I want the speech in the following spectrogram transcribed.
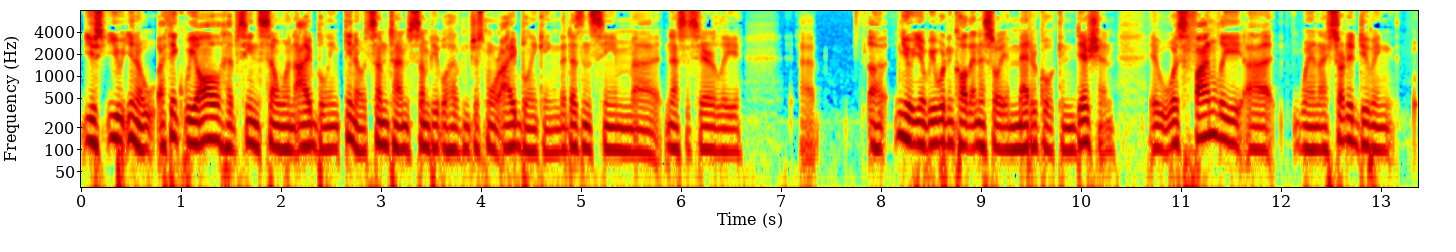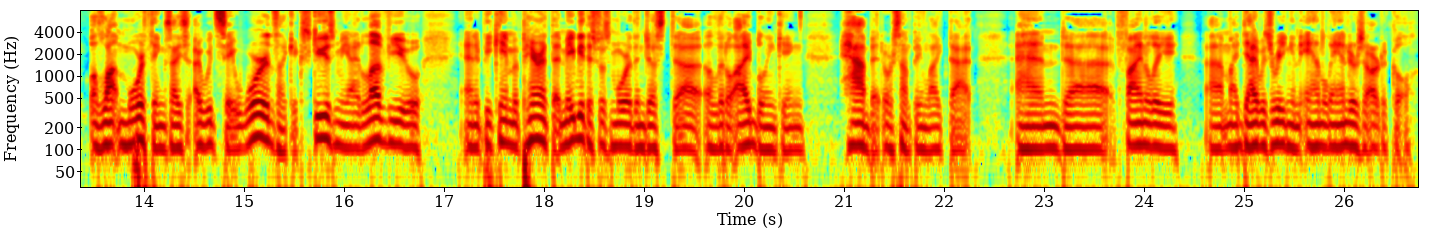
you, you, you know, I think we all have seen someone eye blink. You know, sometimes some people have just more eye blinking. That doesn't seem uh, necessarily uh, uh, you, know, you know, we wouldn't call that necessarily a medical condition. It was finally uh, when I started doing a lot more things. I, I, would say words like "excuse me," "I love you," and it became apparent that maybe this was more than just uh, a little eye blinking habit or something like that. And uh, finally, uh, my dad was reading an Ann Landers article.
